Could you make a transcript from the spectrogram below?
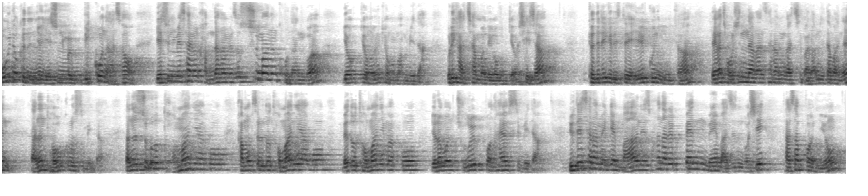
오히려 그는요 예수님을 믿고 나서 예수님의 사역을 감당하면서 수많은 고난과 역경을 경험합니다. 우리 같이 한번 읽어볼게요. 시작. 그들이 그리스도의 일꾼입니까? 내가 정신 나간 사람 같이 말합니다마는 나는 더욱 그렇습니다. 나는 수고도 더 많이 하고 감옥살도 더 많이 하고 매도 더 많이 맞고 여러 번 죽을 뻔하였습니다. 유대 사람에게 마흔에서 하나를 뺀 매 맞은 것이 다섯 번이요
